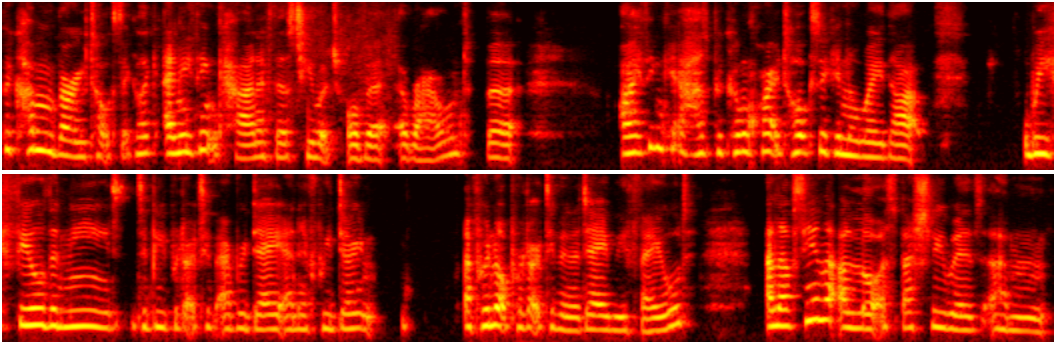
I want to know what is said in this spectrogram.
become very toxic. Like anything can if there's too much of it around, but I think it has become quite toxic in a way that we feel the need to be productive every day, and if we don't, if we're not productive in a day, we failed. And I've seen that a lot, especially with um,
